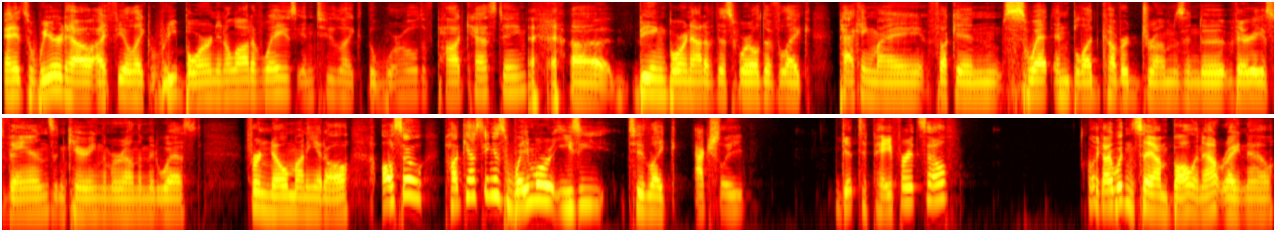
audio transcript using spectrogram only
and it's weird how I feel like reborn in a lot of ways into like the world of podcasting, uh, being born out of this world of like packing my fucking sweat and blood covered drums into various vans and carrying them around the Midwest for no money at all. Also, podcasting is way more easy to like actually get to pay for itself. Like I wouldn't say I'm balling out right now,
